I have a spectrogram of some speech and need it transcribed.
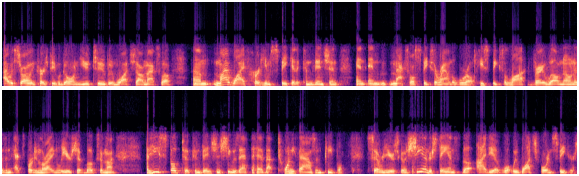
I would strongly encourage people to go on YouTube and watch John Maxwell. Um, my wife heard him speak at a convention, and, and Maxwell speaks around the world. He speaks a lot, very well known as an expert in writing leadership books and not. But he spoke to a convention she was at that had about 20,000 people several years ago. And she understands the idea of what we watch for in speakers.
